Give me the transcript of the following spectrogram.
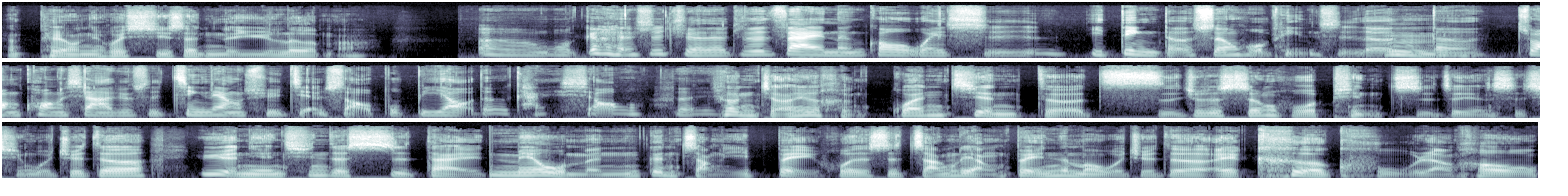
那佩蓉你会牺牲你的娱乐吗？嗯、呃，我个人是觉得，就是在能够维持一定的生活品质的、嗯、的状况下，就是尽量去减少不必要的开销。对，像你讲一个很关键的词，就是生活品质这件事情。我觉得越年轻的世代，没有我们更长一辈或者是长两辈那么，我觉得哎刻苦，然后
